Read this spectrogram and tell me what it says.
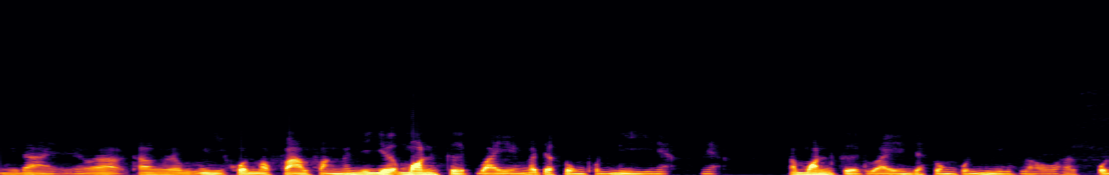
ไม่ได้แต่ว่า ถ้ามีคนมาฟาร์มฝั่งนั้นเยอะๆม่อนเกิดไวมันก็จะส่งผลดีเนี่ย เนี่ย ถ้าม่อนเกิดไวมันจะส่งผลดีกับเรา ถ้าคน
